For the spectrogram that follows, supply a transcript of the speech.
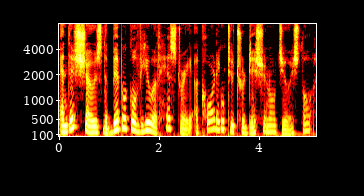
And this shows the biblical view of history according to traditional Jewish thought.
